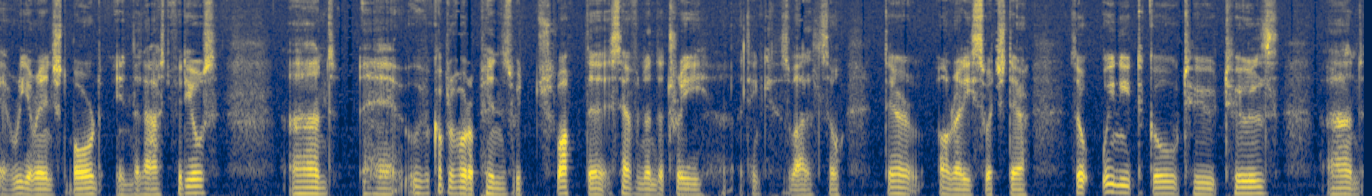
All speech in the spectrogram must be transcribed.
uh, rearranged the board in the last videos. And uh, we have a couple of other pins. We swapped the 7 and the 3 I think as well. So they're already switched there. So we need to go to tools. And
